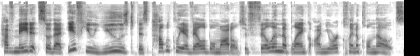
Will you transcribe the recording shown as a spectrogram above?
have made it so that if you used this publicly available model to fill in the blank on your clinical notes,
